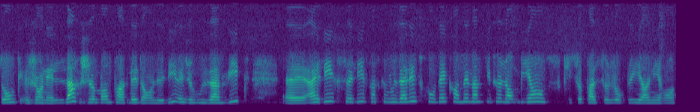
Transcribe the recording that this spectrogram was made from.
Donc j'en ai largement parlé dans le livre et je vous invite euh, à lire ce livre parce que vous allez trouver quand même un petit peu l'ambiance qui se passe aujourd'hui en Iran.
